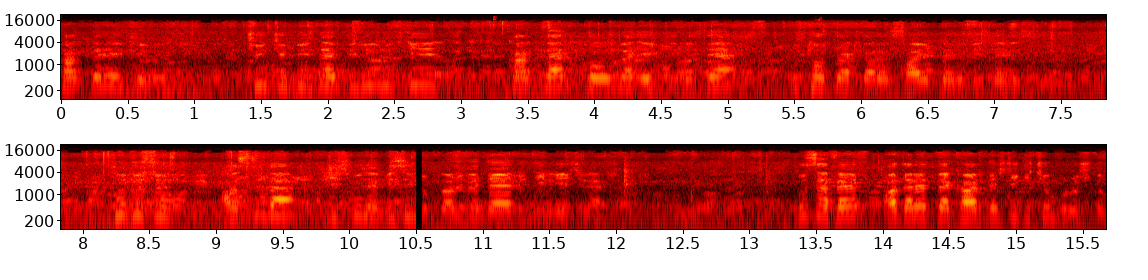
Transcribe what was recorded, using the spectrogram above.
kalplere ekiyoruz. Çünkü bizler biliyoruz ki kalpler tohumlar ektiğimizde bu toprakların sahipleri bizleriz. Kudüs'ün aslı da cismi de bizim çocukları ve değerli dinleyiciler. Bu sefer adalet ve kardeşlik için buluştuk.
